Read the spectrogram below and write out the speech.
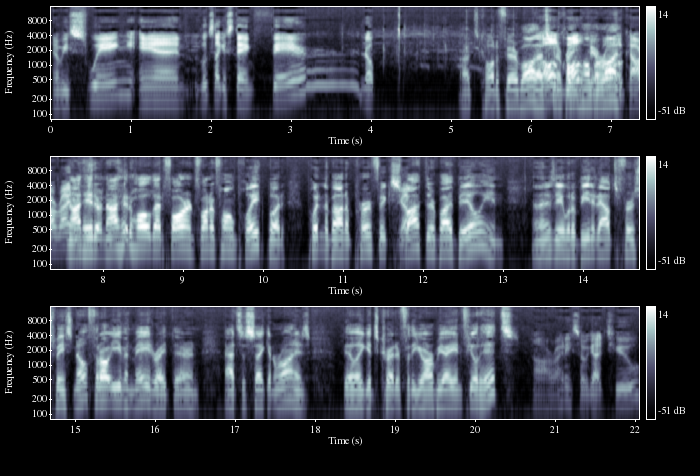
And we swing, and it looks like it's staying fair. Nope. Uh, it's called a fair ball. That's Oh, going to bring a home a ball. run. Okay, all righty. Not hit, not hit hole that far in front of home plate, but putting about a perfect Yep. spot there by Bailey, and and then is able to beat it out to first base. No throw even made right there, and that's a second run as Bailey gets credit for the RBI infield hits. Alrighty, so we got two,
